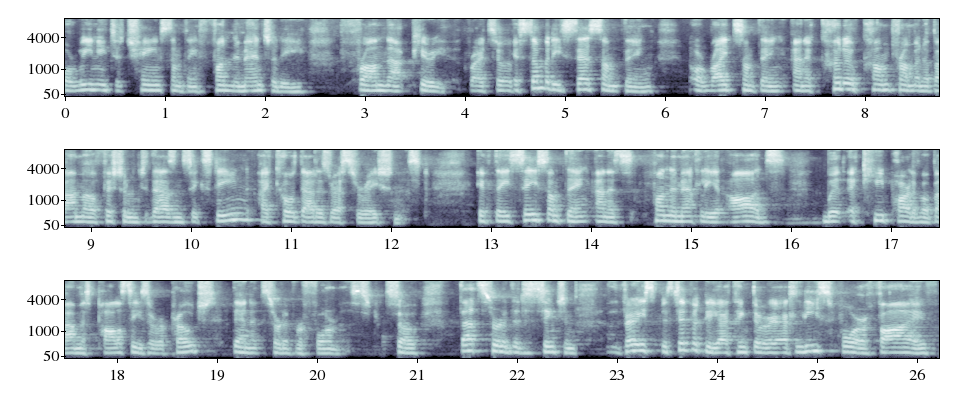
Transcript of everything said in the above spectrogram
or we need to change something fundamentally from that period, right? So if somebody says something or writes something and it could have come from an Obama official in 2016, I code that as restorationist. If they say something and it's fundamentally at odds with a key part of Obama's policies or approach, then it's sort of reformist. So that's sort of the distinction. Very specifically, I think there were at least four or five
